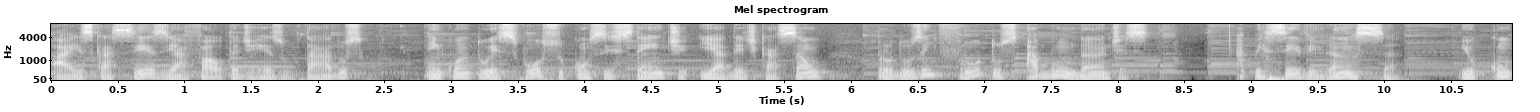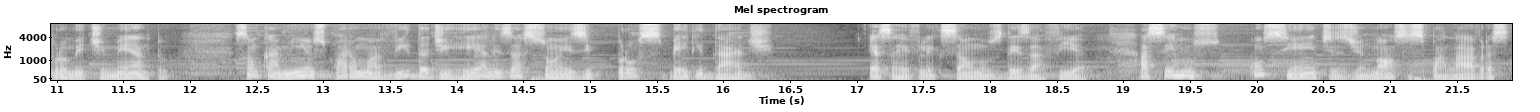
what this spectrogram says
à escassez e à falta de resultados, enquanto o esforço consistente e a dedicação produzem frutos abundantes. A perseverança e o comprometimento são caminhos para uma vida de realizações e prosperidade. Essa reflexão nos desafia a sermos conscientes de nossas palavras,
